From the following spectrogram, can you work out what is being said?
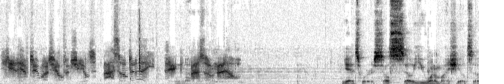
Can't have too much health and shields. Buy some today. Heck, No. buy some now. Yeah, it's worse. I'll sell you one of my shields, though.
